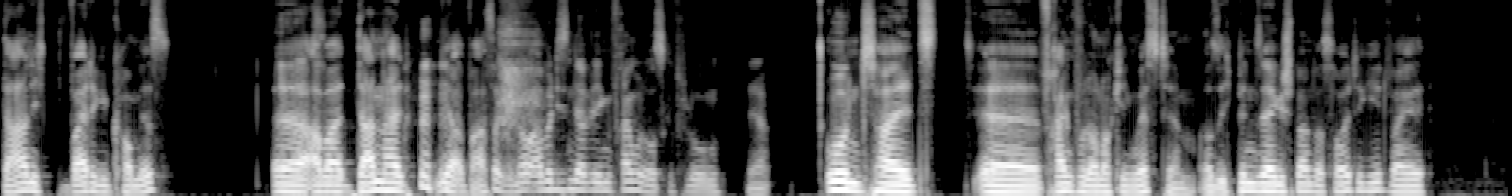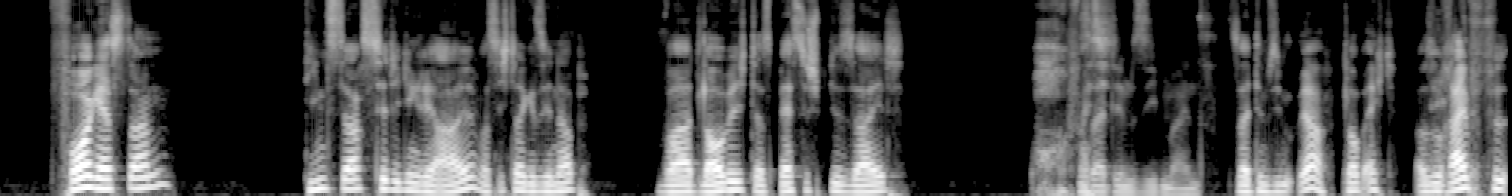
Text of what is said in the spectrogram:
da nicht weitergekommen ist. Äh, aber dann halt, ja, Barca, genau, aber die sind ja wegen Frankfurt ausgeflogen. Ja. Und halt äh, Frankfurt auch noch gegen West Ham. Also ich bin sehr gespannt, was heute geht, weil vorgestern, Dienstag, City gegen Real, was ich da gesehen habe, war, glaube ich, das beste Spiel seit. Oh, seit dem 7-1. Seit dem 7 ja, glaube echt. Also echt? Rein, für,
